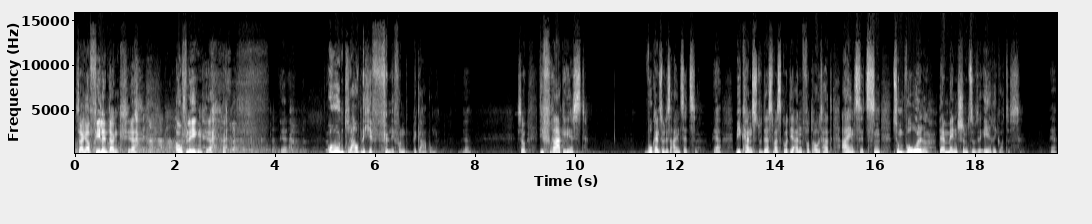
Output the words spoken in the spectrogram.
Ich sage, ja, vielen Dank. Ja. Auflegen. Ja. Ja. Unglaubliche Fülle von Begabungen. Ja. So, die Frage ist, wo kannst du das einsetzen? Ja, wie kannst du das, was Gott dir anvertraut hat, einsetzen zum Wohl der Menschen, zur Ehre Gottes? Ja,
